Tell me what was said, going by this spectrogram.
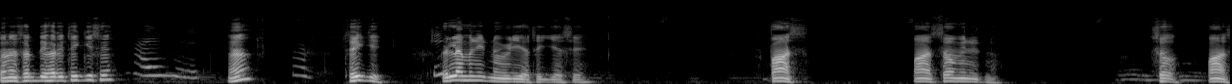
તને શરદી હારી થઈ ગઈ છે? હે. થઈ ગઈ? કેટલા મિનિટનો વીડિયો થઈ ગયા છે? પાંચ. પાંચ છ મિનિટનો. છ પાંચ.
